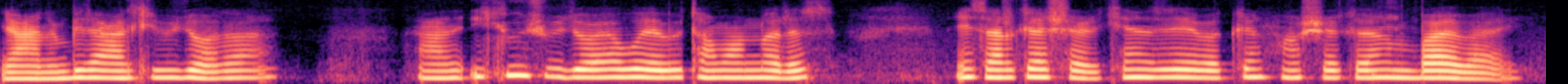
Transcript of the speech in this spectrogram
Yani bir dahaki videoda yani 2-3 videoya bu evi tamamlarız. Neyse arkadaşlar kendinize iyi bakın. Hoşçakalın. Bay bay.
